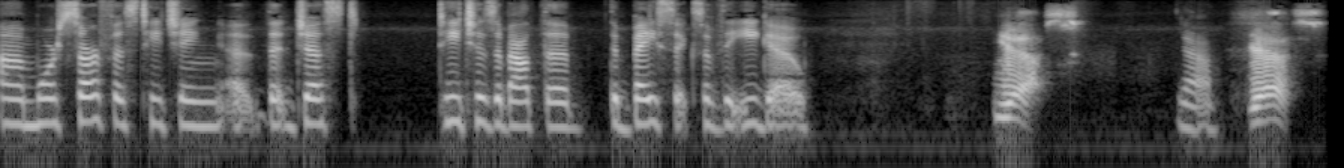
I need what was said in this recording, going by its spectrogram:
um, more surface teaching uh, that just teaches about the the basics of the ego. Yes. Yeah. Yes,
